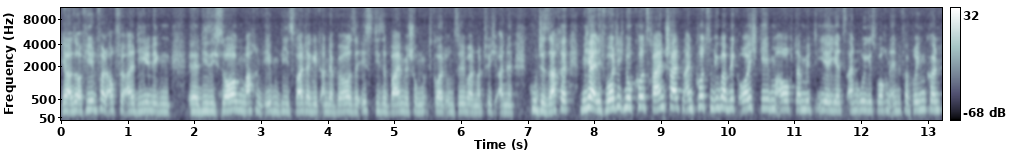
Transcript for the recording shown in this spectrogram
Ja, also auf jeden Fall auch für all diejenigen, äh, die sich Sorgen machen, eben wie es weitergeht an der Börse, ist diese Beimischung mit Gold und Silber natürlich eine gute Sache. Michael, ich wollte dich nur kurz reinschalten, einen kurzen Überblick euch geben, auch damit ihr jetzt ein ruhiges Wochenende verbringen könnt.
